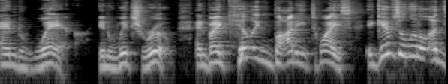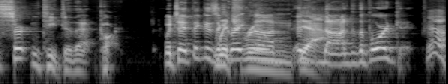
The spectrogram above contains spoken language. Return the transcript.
and where, in which room. And by killing Body twice, it gives a little uncertainty to that part, which I think is a which great room, nod, yeah. nod to the board game. Yeah.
